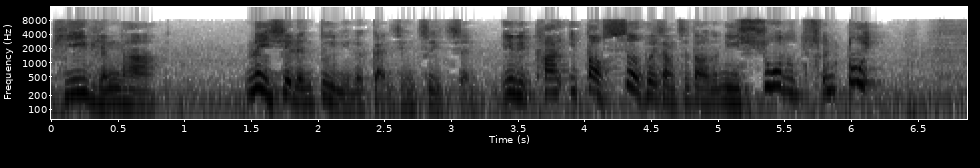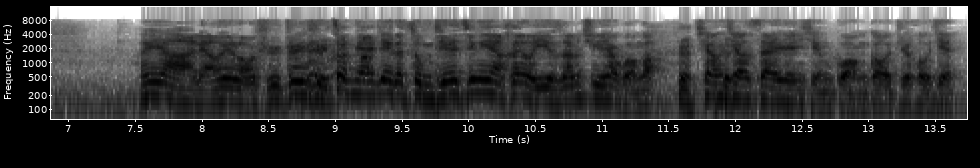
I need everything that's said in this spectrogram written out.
批评他，那些人对你的感情最真，因为他一到社会上知道的，你说的全对。哎呀，两位老师真是今天这个总结经验很有意思。咱们去一下广告，锵锵三人行，广告之后见。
